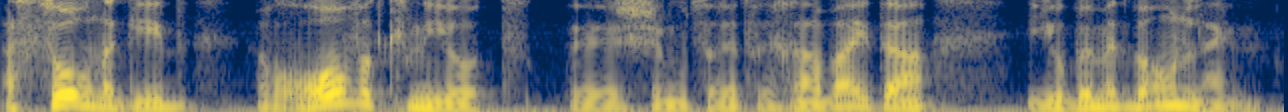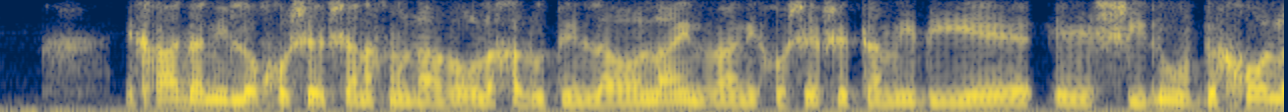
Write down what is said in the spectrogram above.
עשור נגיד, רוב הקניות אה, של מוצרי צריכה הביתה, יהיו באמת באונליין. אחד, אני לא חושב שאנחנו נעבור לחלוטין לאונליין, ואני חושב שתמיד יהיה אה, שילוב בכל,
